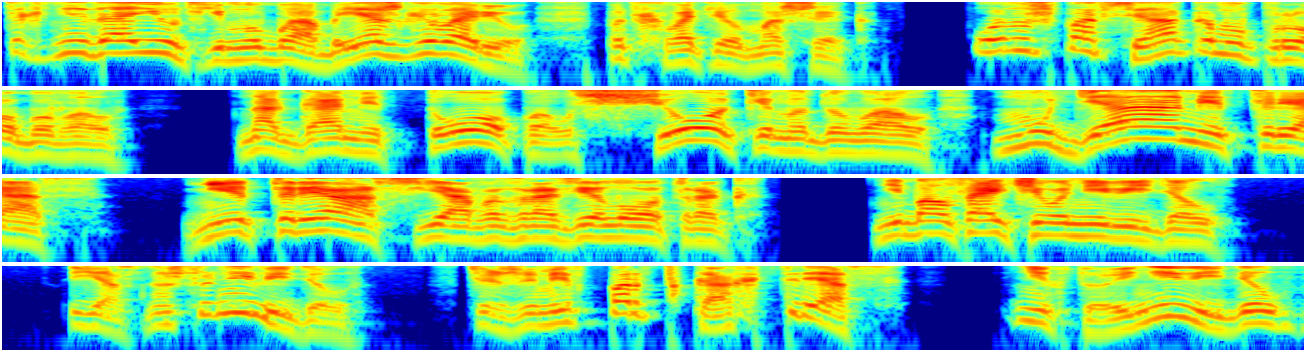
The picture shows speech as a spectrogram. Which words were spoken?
«Так не дают ему бабы, я ж говорю», — подхватил Машек. «Он уж по-всякому пробовал. Ногами топал, щеки надувал, мудями тряс». «Не тряс я», — возразил отрок. «Не болтай, чего не видел». «Ясно, что не видел. Ты же ми в портках тряс. Никто и не видел.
